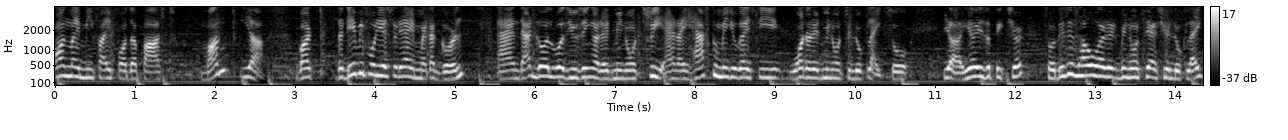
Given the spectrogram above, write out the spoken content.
On my Mi 5 for the past month, yeah. But the day before yesterday I met a girl and that girl was using a Redmi Note 3 and I have to make you guys see what a Redmi Note 3 look like. So yeah, here is a picture. So this is how a Redmi Note 3 actually look like.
